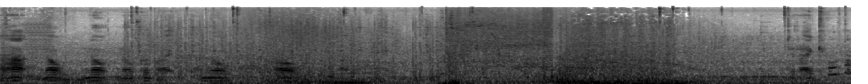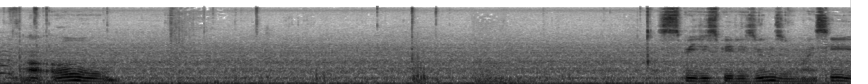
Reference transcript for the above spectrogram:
Ah, no, no, no, goodbye. No. Oh. Did I kill them? Oh, oh. Speedy, speedy, zoom, zoom, I see.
